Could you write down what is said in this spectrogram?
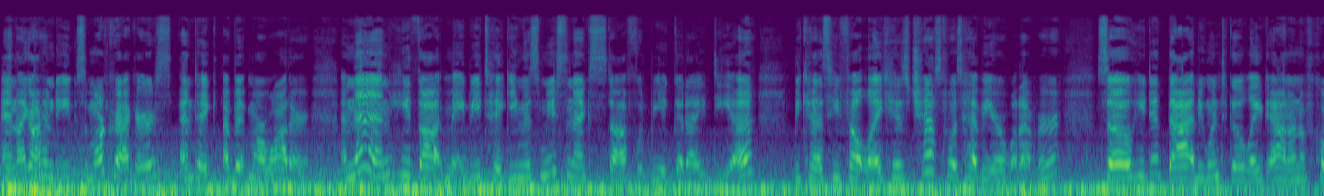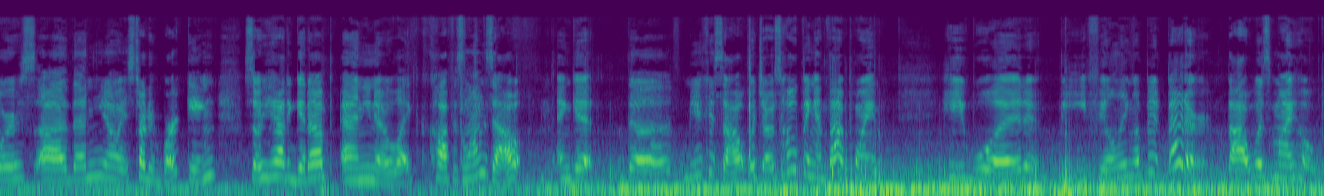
And I got him to eat some more crackers and take a bit more water. And then he thought maybe taking this Mucinex stuff would be a good idea because he felt like his chest was heavy or whatever. So he did that and he went to go lay down. And of course, uh, then, you know, it started working. So he had to get up and, you know, like cough his lungs out and get the mucus out, which I was hoping at that point he would be feeling a bit better. That was my hope.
